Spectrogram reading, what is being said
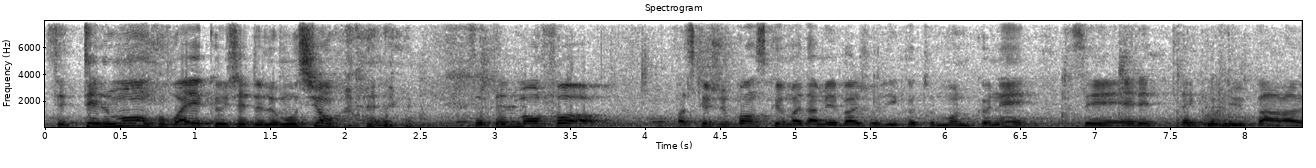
c'est tellement, vous voyez que j'ai de l'émotion, c'est tellement fort. Parce que je pense que Madame Eva Joly, que tout le monde connaît, c'est, elle est très connue par euh,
